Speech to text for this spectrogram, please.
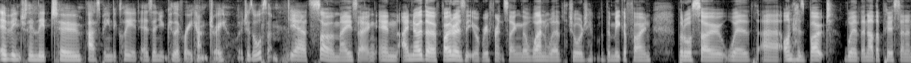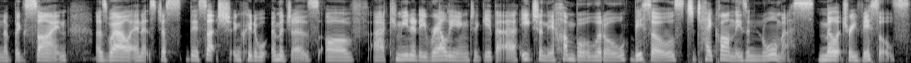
eventually led to us being declared as a nuclear free country, which is awesome. Yeah, it's so amazing. And I know the photos that you're referencing, the one with George with the megaphone, but also with uh, on his boat with another person and a big sign as well. And it's just, they're such incredible images of uh, community rallying together, each in their humble little vessels to take on these enormous military vessels.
